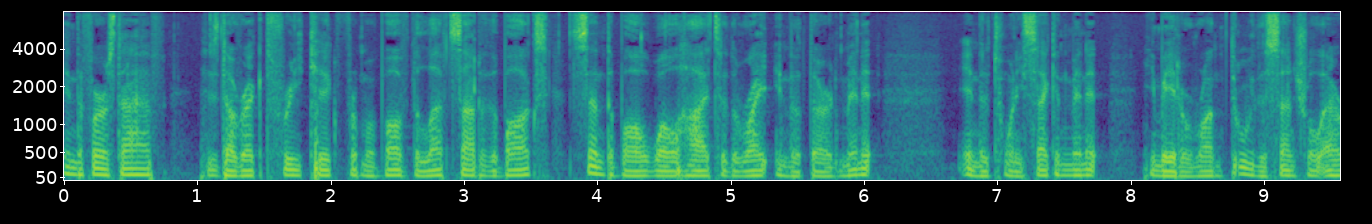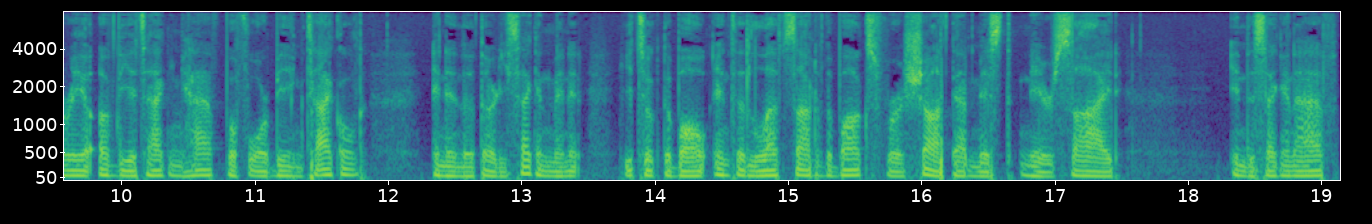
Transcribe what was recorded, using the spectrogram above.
In the first half, his direct free kick from above the left side of the box sent the ball well high to the right in the third minute. In the 22nd minute, he made a run through the central area of the attacking half before being tackled. And in the 32nd minute, he took the ball into the left side of the box for a shot that missed near side. In the second half,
